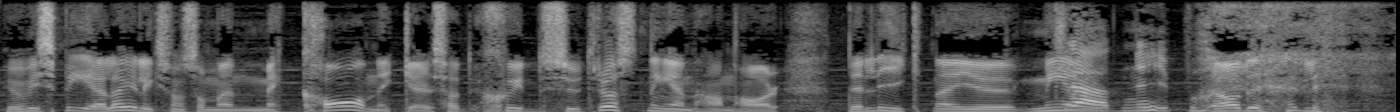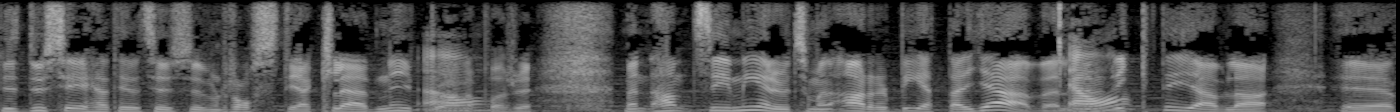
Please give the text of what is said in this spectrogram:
Ja, vi spelar ju liksom som en mekaniker, så att skyddsutrustningen han har, den liknar ju mer... Klädnypor. Ja, det, du ser det ser ut som rostiga klädnypor Ja. han har på sig. Men han ser mer ut som en arbetarjävel. Ja. En riktig jävla eh,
